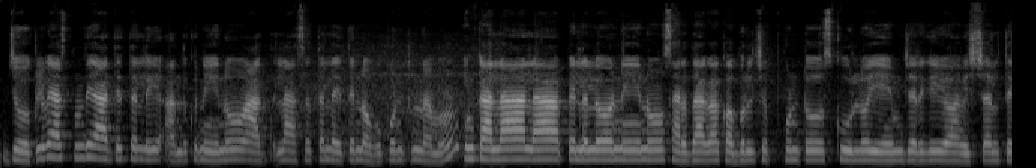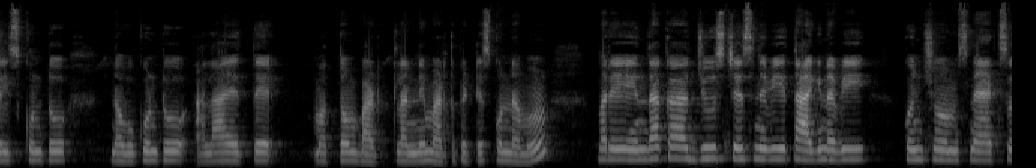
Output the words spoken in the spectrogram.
జోకులు వేస్తుంది ఆద్య తల్లి. అందుకు నేను లాస తల్లి అయితే నవ్వుకుంటున్నాము. ఇంకా అలా అలా పిల్లలు నేను సరదాగా కబుర్లు చెప్పుకుంటూ స్కూల్లో ఏం జరిగాయో ఆ విషయాలు తెలుసుకుంటూ నవ్వుకుంటూ అలా అయితే మొత్తం బట్టలన్నీ మడత పెట్టేసుకున్నాము. మరి ఇందాక జ్యూస్ చేసినవి తాగినవి కొంచెం స్నాక్స్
